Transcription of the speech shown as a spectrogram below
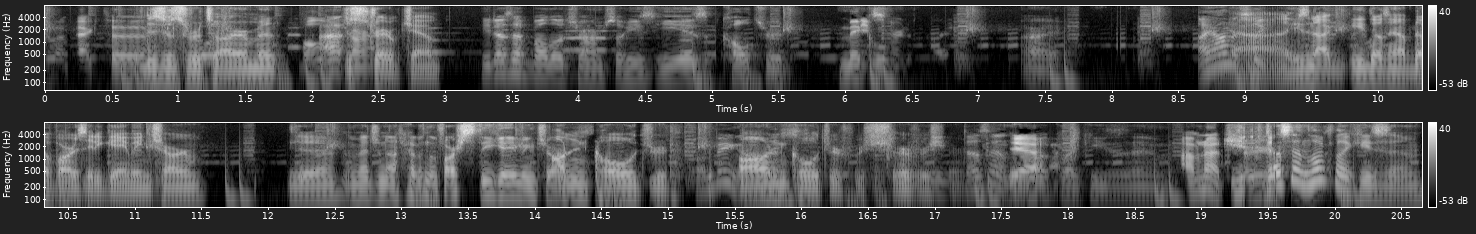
you went back to This is just retirement. Bolt I- Just Charm. straight up champ. He does have bolo charm, so he's he is cultured. Mick. All right. I honestly. Nah, he's not. He doesn't have the varsity gaming charm. Yeah, imagine not having the varsity gaming charm. Uncultured. I'm being Uncultured for sure. For He sure. doesn't Yeah. look like he's him. I'm not It sure. doesn't look like he's him.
